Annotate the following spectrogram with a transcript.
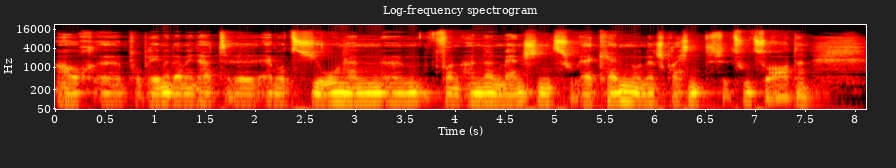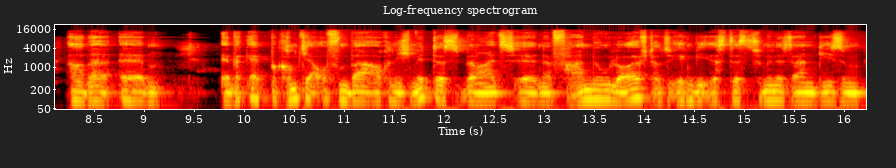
auch äh, Probleme damit hat, äh, Emotionen ähm, von anderen Menschen zu erkennen und entsprechend zuzuordnen. Aber ähm, er, er bekommt ja offenbar auch nicht mit, dass bereits äh, eine Fahndung läuft. Also irgendwie ist das zumindest an diesem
